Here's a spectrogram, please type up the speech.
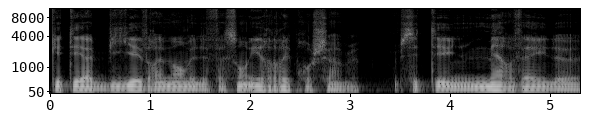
qui était habillé vraiment, mais de façon irréprochable c'était une merveille de,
